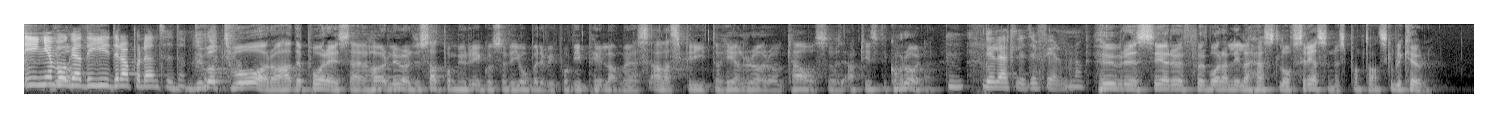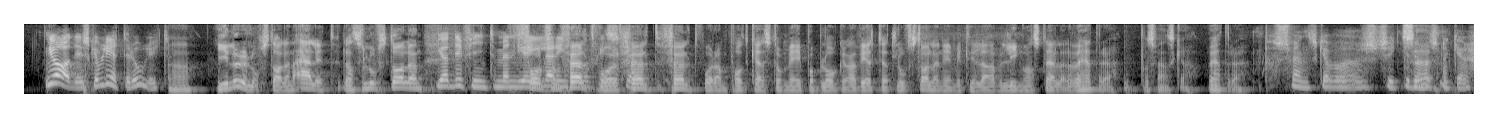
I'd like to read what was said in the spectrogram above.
Ingen vågade jiddra på den tiden. Du var två år och hade på dig så här hörlurar. Du satt på min rygg och så vi jobbade vi på VIP-hyllan med alla sprit och helrör och kaos och artister. Kommer du ihåg det? Mm. Det lät lite fel. Men... Hur ser du för vår lilla höstlovsresa nu spontant? Ska bli kul. Ja, det ska bli jätteroligt. Ja. Gillar du Lofsdalen? Ärligt. Alltså Lofsdalen, Ja, det är fint, men jag folk gillar som inte följt, vår, följt, följt våran podcast och mig på bloggen vet ju att Lofsdalen är mitt lilla lingonställe. Eller vad heter det på svenska? Vad heter det? På svenska, vad sitter Så du och snackar?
